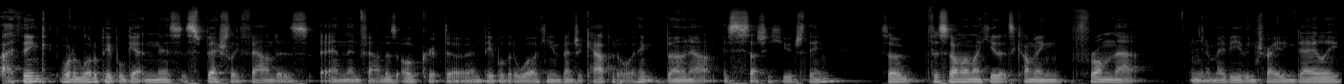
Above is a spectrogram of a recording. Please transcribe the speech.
I think what a lot of people get in this, especially founders and then founders of crypto and people that are working in venture capital, I think burnout is such a huge thing. So for someone like you that's coming from that, you know, maybe even trading daily,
